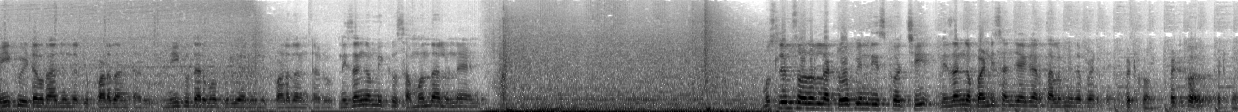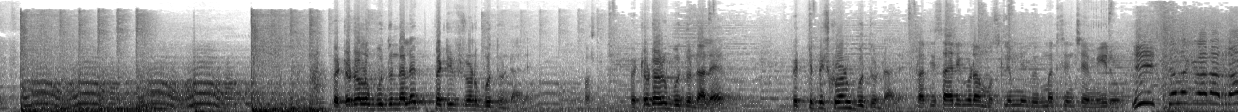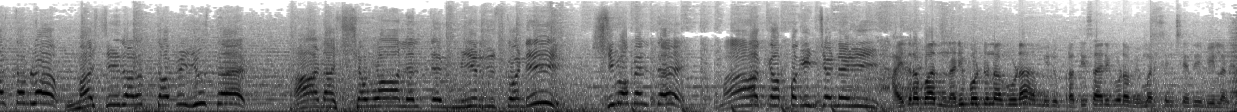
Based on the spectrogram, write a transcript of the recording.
మీకు ఇటల రాజేందర్కి పడదంటారు మీకు ధర్మపురి గారికి పడదంటారు. నిజంగా మీకు సంబంధాలు ఉన్నాయండి? ముస్లిం సోదరుల టోపీని తీసుకొచ్చి నిజంగా బండి సంజయ్ గారి తల మీద పెడితే? పెట్టుకోను. పెట్టుకోరు పెట్టుకోను. పెట్టేటోళ్ళకి బుద్ధి ఉండాలి పెట్టించుకోవడానికి బుద్ధి ఉండాలి. ఫస్ట్ పెట్టేటోళ్ళకి బుద్ధి ఉండాలి. పెట్టిపించుకోవడానికి బుద్ధి ఉండాలి. ప్రతిసారి కూడా ముస్లింని విమర్శించే మీరు ఈ తెలంగాణ రాష్ట్రంలో మసీదులను తవ్వి చూస్తే ఆడ శవాలు వెళ్తే మీరు తీసుకోండి శివం వెళ్తే మాకు అప్పగించండి హైదరాబాద్ నడిబొడ్డున కూడా మీరు ప్రతిసారి కూడా విమర్శించేది వీళ్ళని.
